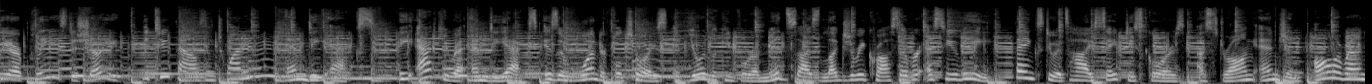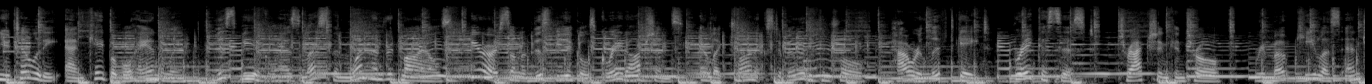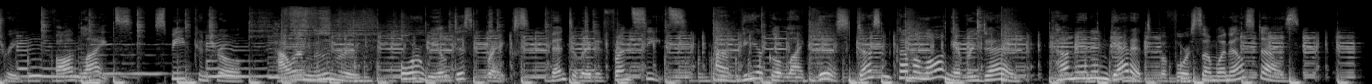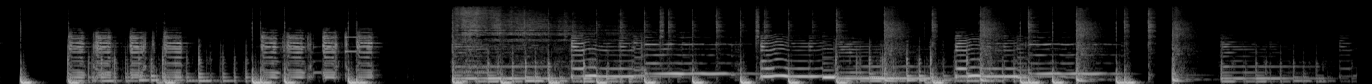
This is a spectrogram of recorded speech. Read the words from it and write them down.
We are pleased to show you the 2020 MDX. The Acura MDX is a wonderful choice if you're looking for a mid-size luxury crossover SUV. Thanks to its high safety scores, a strong engine, all-around utility, and capable handling. This vehicle has less than 100 miles. Here are some of this vehicle's great options. Electronic stability control, power lift gate, brake assist, traction control, remote keyless entry, fog lights, speed control, power moonroof, four-wheel disc brakes, ventilated front seats. A vehicle like this doesn't come along every day. Come in and get it before someone else does.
